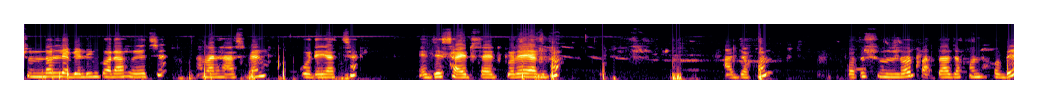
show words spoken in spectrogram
সুন্দর লেবেলিং করা হয়েছে। আমার হাজব্যান্ড করে যাচ্ছে। এই যে সাইড সাইড করে একদম। আর যখন কত সুন্দর পাতা যখন হবে,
